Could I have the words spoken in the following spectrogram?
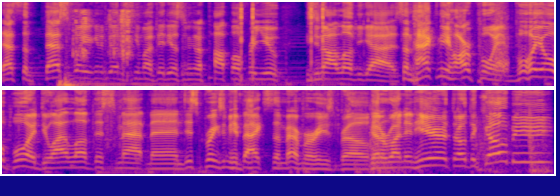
That's the best way you're going to be able to see my videos. I'm going to pop up for you because you know I love you guys. Some Hackney Hardpoint. Boy, oh boy, do I love this map, man. This brings me back to some memories, bro. Gonna run in here, throw the Kobe.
